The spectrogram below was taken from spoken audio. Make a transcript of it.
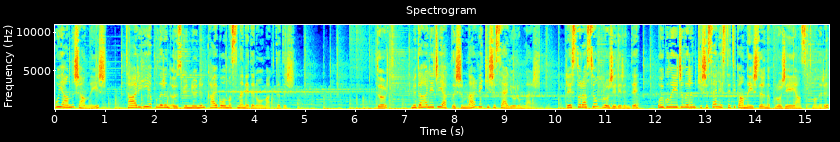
Bu yanlış anlayış, tarihi yapıların özgünlüğünün kaybolmasına neden olmaktadır. 4. Müdahaleci yaklaşımlar ve kişisel yorumlar. Restorasyon projelerinde, uygulayıcıların kişisel estetik anlayışlarını projeye yansıtmaları,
